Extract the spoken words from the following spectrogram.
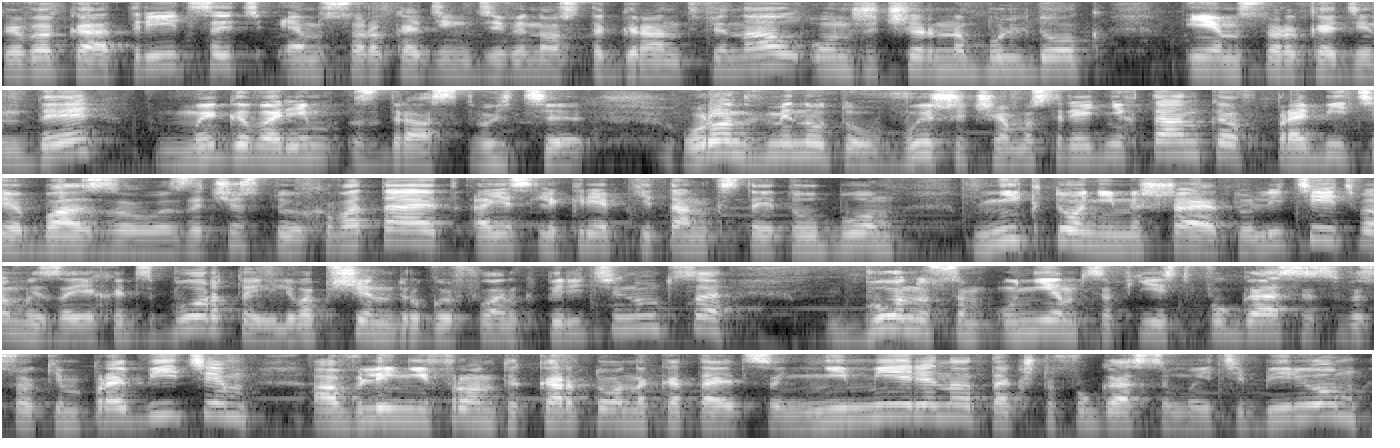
ХВК-30, М4190 Гранд Финал, он же Чернобульдог, и М41Д мы говорим «здравствуйте». Урон в минуту выше, чем у средних танков, пробития базового зачастую хватает, а если крепкий танк стоит лбом, никто не мешает улететь вам и заехать с борта или вообще на другой фланг перетянуться. Бонусом у немцев есть фугасы с высоким пробитием, а в линии фронта картона катается немерено, так что фугасы мы эти берем.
